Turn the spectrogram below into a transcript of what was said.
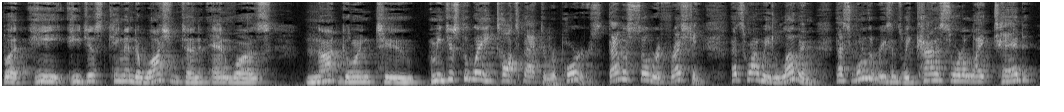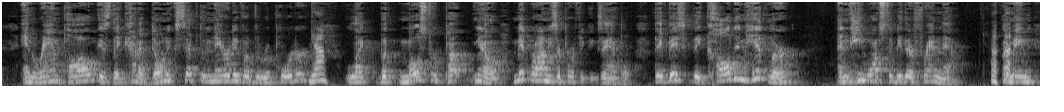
but he he just came into Washington and was not going to I mean just the way he talks back to reporters. That was so refreshing. That's why we love him. That's one of the reasons we kind of sort of like Ted and Rand Paul is they kind of don't accept the narrative of the reporter. Yeah. Like, but most, you know, Mitt Romney's a perfect example. They basically called him Hitler, and he wants to be their friend now. I mean,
